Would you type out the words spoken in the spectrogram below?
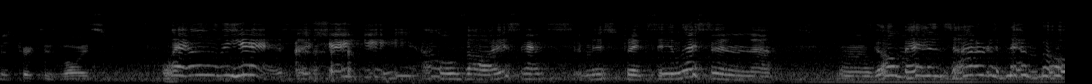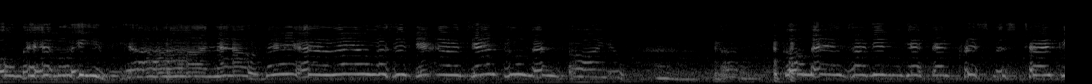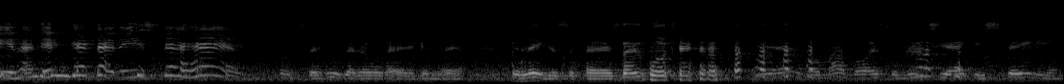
Miss Trixie's voice? Well, yes, a shaky old voice. That's Miss Trixie. Listen, uh, mm, Gomez, I remember old man Levy. Ah, now there, there was a, gen- a gentleman for you. Oh, Gomez, I didn't get that Christmas turkey and I didn't get that Easter ham. Who's that, who's that old hag in there? Beleaguer's the past. They looking. Yeah, well, my voice will reach Yankee Stadium.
